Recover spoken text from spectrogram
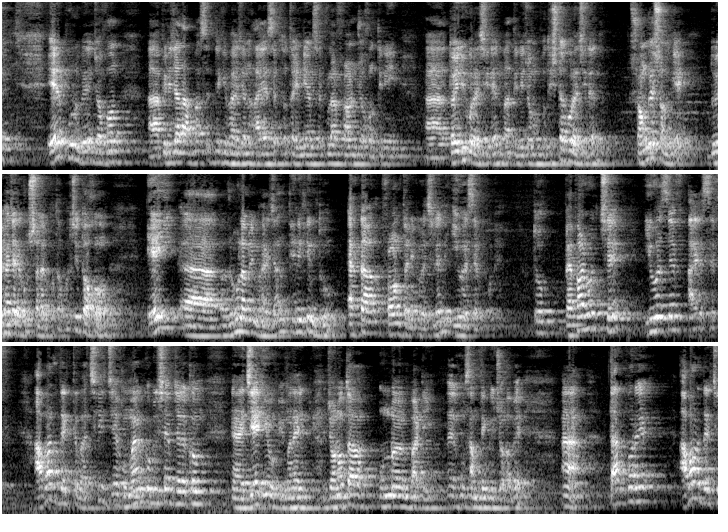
এর পূর্বে যখন পিরিজাদা আব্বাস সিদ্দিকী ভাইজান আইএসএফ তথা ইন্ডিয়ান সেকুলার ফ্রন্ট যখন তিনি তৈরি করেছিলেন বা তিনি যখন প্রতিষ্ঠা করেছিলেন, সঙ্গে সঙ্গে দুই হাজার একুশ সালের কথা বলছি, তখন এই রুহুল আমিন ভাইজান তিনি কিন্তু একটা ফ্রন্ট তৈরি করেছিলেন ইউএসএফ করে তো ব্যাপার হচ্ছে ইউএসএফ আইএসএফ আবার দেখতে পাচ্ছি যে হুমায়ুন কবির সাহেব যেরকম জে ইউপি মানে জনতা উন্নয়ন পার্টি, এরকম সামথিং কিছু হবে হ্যাঁ তারপরে আবার দেখছি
